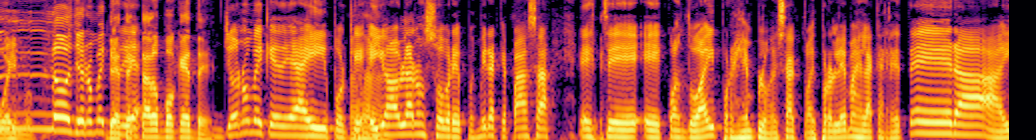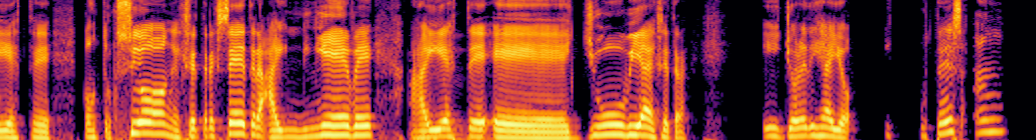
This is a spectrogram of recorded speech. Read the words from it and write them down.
Waymo? Mm, No, yo no me quedé... Detecta los boquetes. Yo no me quedé ahí porque Ajá. ellos hablaron sobre, pues mira qué pasa este, eh, cuando hay, por ejemplo, exacto, hay problemas en la carretera, hay este, construcción, etcétera, etcétera, hay nieve, hay Mm. este, eh, lluvia, etcétera. Y yo le dije a ellos, ¿y ¿ustedes han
